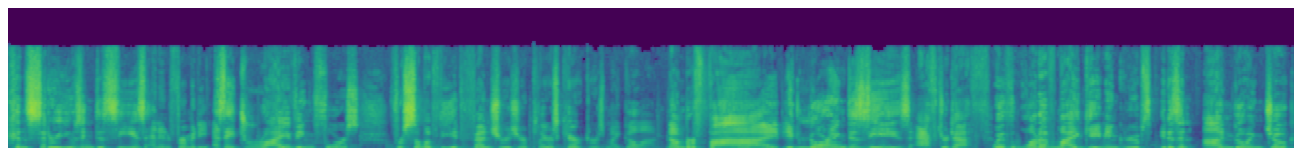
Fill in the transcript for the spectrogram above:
Consider using disease and infirmity as a driving force for some of the adventures your player's characters might go on. Number 5. Ignoring disease after death. With one of my gaming groups, it is an ongoing joke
